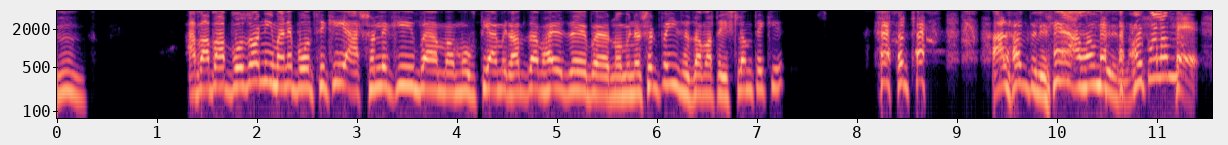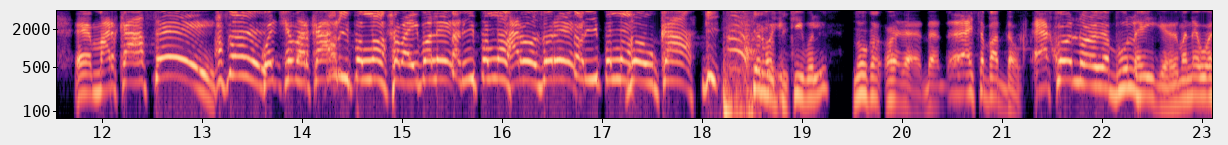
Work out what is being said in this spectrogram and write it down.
হুম। বাবা, বোঝনি মানে বলছি কি, আসলে কি মুফতি আমি রামজা ভাই যে নমিনেশন পেয়েছে জামাতে ইসলাম থেকে? আলহামদুলিল্লাহ। আলহামদুলিল্লাহ। আমি কলাম না। এ, এ, মার্কা আছে। আছে। কইছে মার্কা? দাড়ি পাল্লা সবাই বলে দাড়ি পাল্লা আরও জোরে। দাড়ি পাল্লা নৌকা। কি? কেন ওই, বলছি? কি বলিস? নৌকা। ওই, দা- দা- দা- আচ্ছা বাদ দাও। এখন ভুল হয়ে গেছে। মানে ওই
